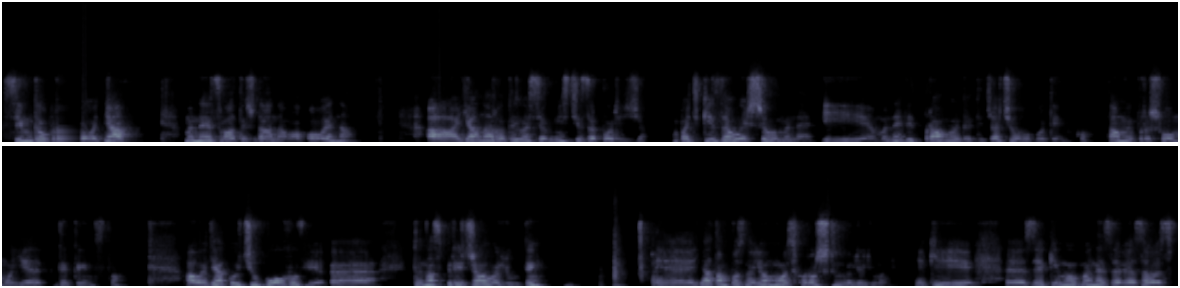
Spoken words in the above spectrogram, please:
Всім доброго дня. Мене звати Жданова Олена. Я народилася в місті Запоріжжя. Батьки залишили мене і мене відправили до дитячого будинку. Там і пройшло моє дитинство. Але дякуючи Богові, е, до нас приїжджали люди. Е, Я там познайомилася з хорошими людьми, які, е, з якими в мене зав'язалось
